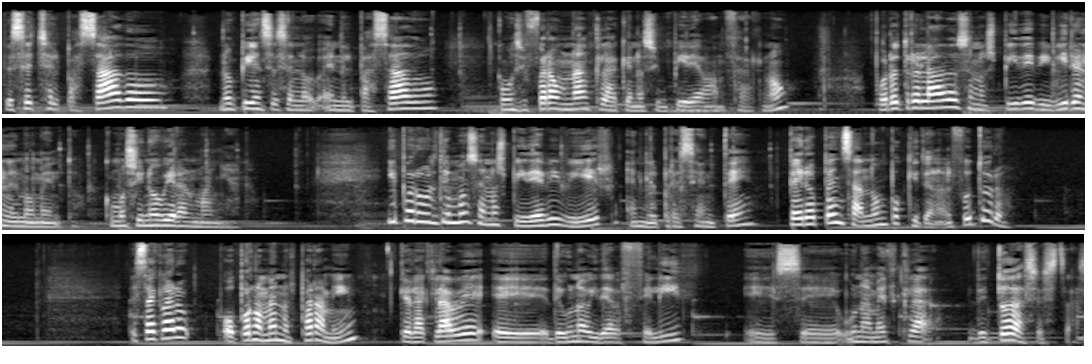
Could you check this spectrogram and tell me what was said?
desecha el pasado, no pienses en, el pasado, como si fuera un ancla que nos impide avanzar, ¿no? Por otro lado se nos pide vivir en el momento, como si no hubiera un mañana. Y por último se nos pide vivir en el presente, pero pensando un poquito en el futuro. Está claro, o por lo menos para mí, que la clave eh, de una vida feliz es eh, una mezcla de todas estas.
